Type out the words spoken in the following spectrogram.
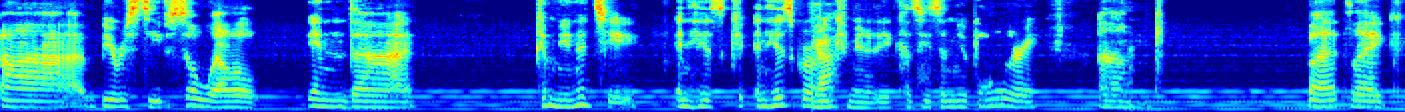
uh be received so well in that community in his in his growing yeah. community because he's a new gallery um but like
